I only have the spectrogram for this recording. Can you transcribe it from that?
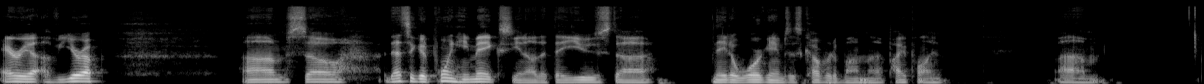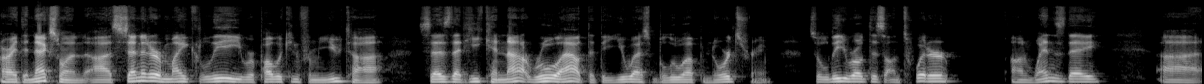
area of Europe. Um, so that's a good point he makes, you know, that they used uh, NATO war games as cover to bomb the pipeline. Um, all right, the next one uh, Senator Mike Lee, Republican from Utah, says that he cannot rule out that the U.S. blew up Nord Stream. So Lee wrote this on Twitter on Wednesday. Uh,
